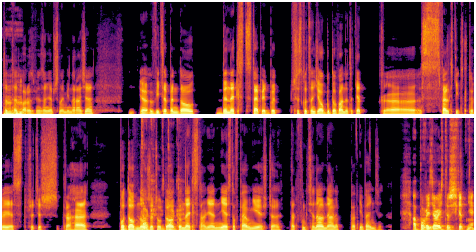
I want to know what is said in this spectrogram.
te mhm. dwa rozwiązania przynajmniej na razie e, widzę będą the next step, jakby wszystko co będzie obudowane, tak jak e, SvelteKit, który jest przecież trochę podobną tak, rzeczą do, tak. do Nexta, nie? Nie jest to w pełni jeszcze tak funkcjonalne, ale pewnie będzie. A powiedziałeś też świetnie,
